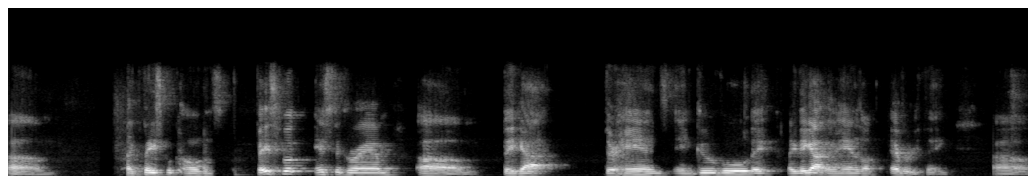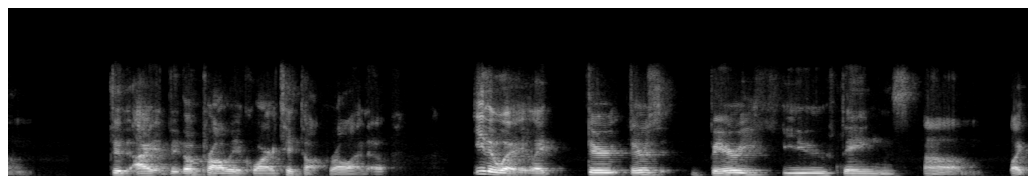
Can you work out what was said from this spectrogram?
um like facebook owns facebook instagram um they got their hands in Google. They like they got their hands on everything. Um, did I? They'll probably acquire TikTok for all I know. Either way, like there, there's very few things um, like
